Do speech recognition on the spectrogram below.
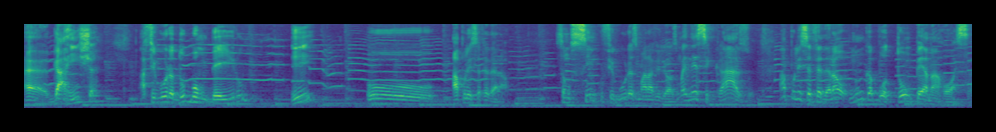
é, Garrincha, a figura do bombeiro e o, a Polícia Federal. São cinco figuras maravilhosas. Mas nesse caso, a Polícia Federal nunca botou um pé na roça.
